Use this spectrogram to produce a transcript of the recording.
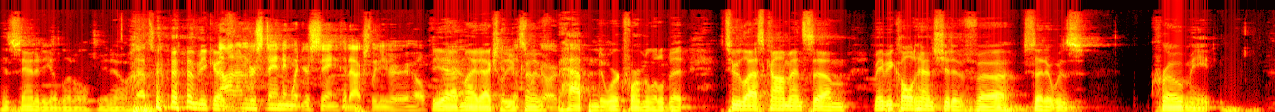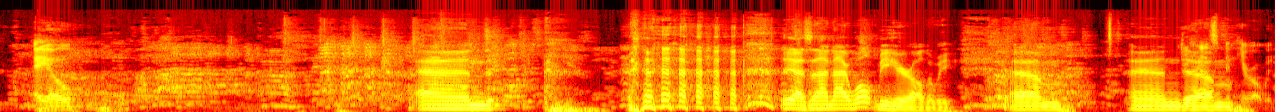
his sanity a little. You know, that's because not understanding what you're seeing could actually be very helpful. Yeah, yeah it might actually kind regard. of happen to work for him a little bit. Two last comments. Um, maybe Cold Hands should have uh, said it was crow meat. Ayo. And yes, and I won't be here all the week. Um, and um, been here all week.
